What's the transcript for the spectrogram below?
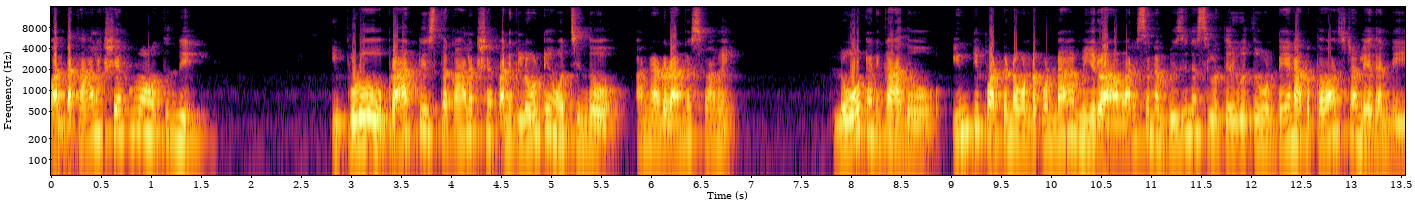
కొంత కాలక్షేపం అవుతుంది. ఇప్పుడు ప్రాక్టీస్తో కాలక్షేపానికి లోటేం వచ్చిందో అన్నాడు రంగస్వామి. లోటని కాదు ఇంటి పట్టున ఉండకుండా మీరు ఆ వరుసన బిజినెస్లో తిరుగుతూ ఉంటే నాకు తోచడం లేదండి.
